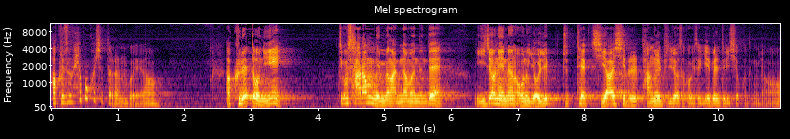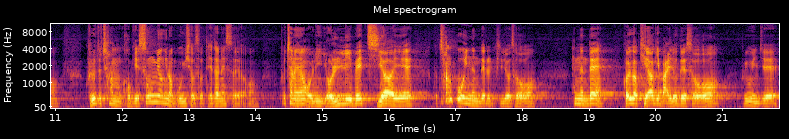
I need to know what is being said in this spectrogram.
아, 그래서 회복하셨다라는 거예요. 아, 그랬더니 지금 사람은 몇 명 안 남았는데 이전에는 어느 연립주택 지하실을 방을 빌려서 거기서 예배를 드리셨거든요. 그래도 참 거기에 20명이나 모이셔서 대단했어요. 그렇잖아요. 원리 연립의 지하에 그 창고 있는 데를 빌려서 했는데 거기가 계약이 만료돼서 그리고 이제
